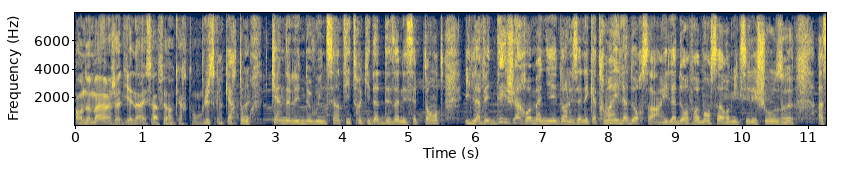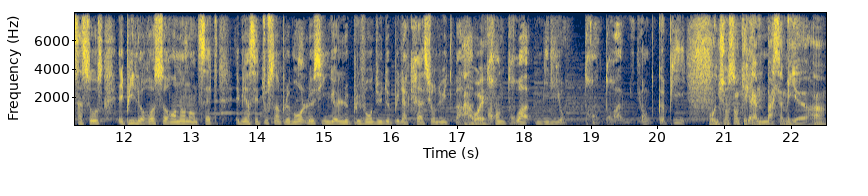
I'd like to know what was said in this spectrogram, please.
en hommage à Diana et ça a fait un carton. Hein. Plus qu'un carton. Candle in the Wind, c'est un titre qui date des années 70. Il l'avait déjà remanié dans les années 80. Il adore ça. Hein. Il adore vraiment ça, remixer les choses à sa sauce. Et puis il le ressort en 97. Eh bien, c'est tout simplement le single le plus vendu depuis la création du hit parade. Ah 33 millions. 33 millions de copies. Pour une chanson qui est quand même pas sa meilleure, hein.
